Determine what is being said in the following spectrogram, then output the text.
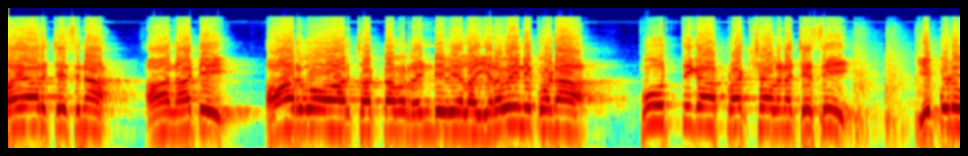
తయారు చేసిన ఆనాటి ఆర్ఓఆర్ చట్టం రెండు వేల ఇరవైని కూడా పూర్తిగా ప్రక్షాళన చేసి ఇప్పుడు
